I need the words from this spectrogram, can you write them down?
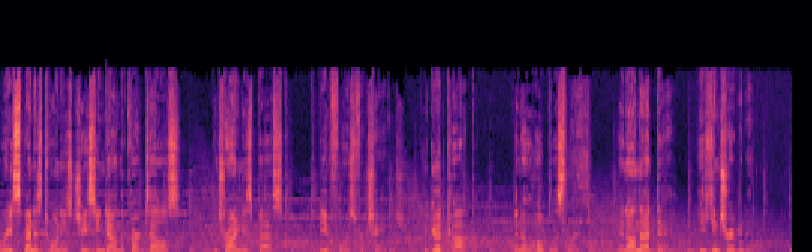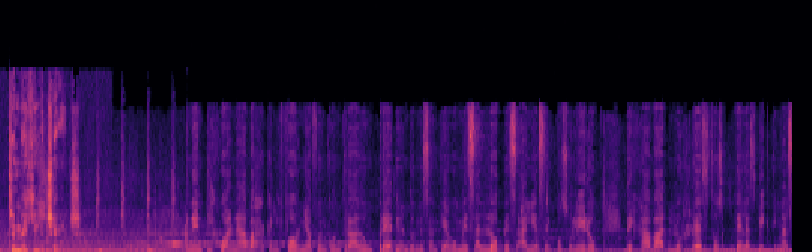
where he spent his 20s chasing down the cartels and trying his best to be a force for change. A good cop in a hopeless land. And on that day, he contributed to making a change. En Tijuana, Baja California, fue encontrado un predio en donde Santiago Mesa López, alias el Pozolero, dejaba los restos de las víctimas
